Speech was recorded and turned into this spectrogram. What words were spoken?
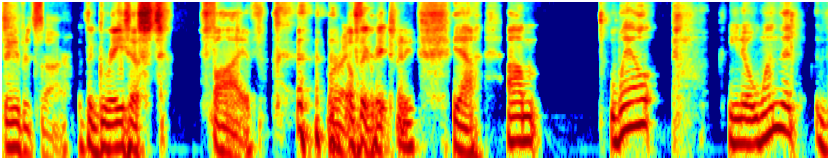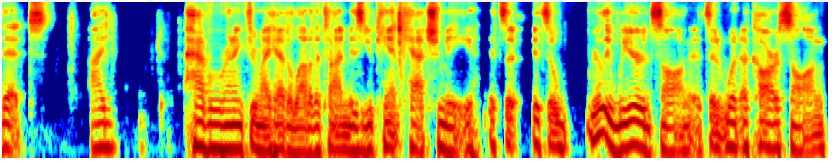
favorites are the greatest five right. of the Great Twenty. Yeah. Um, well, you know, one that that I have running through my head a lot of the time is "You Can't Catch Me." It's a it's a really weird song. It's a what a car song,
